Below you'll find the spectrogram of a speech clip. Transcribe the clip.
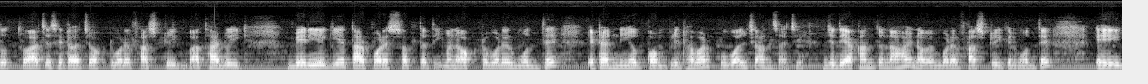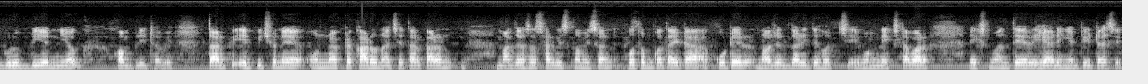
তথ্য আছে, সেটা হচ্ছে অক্টোবরের ফার্স্ট উইক বা থার্ড উইক বেরিয়ে গিয়ে তারপরের সপ্তাহতেই মানে অক্টোবরের মধ্যে এটার নিয়োগ কমপ্লিট হওয়ার প্রবল চান্স আছে। যদি একান্ত না হয়, নভেম্বরের ফার্স্ট উইকের মধ্যে এই গ্রুপ ডি এর নিয়োগ কমপ্লিট হবে। তার এর পিছনে অন্য একটা কারণ আছে। তার কারণ, মাদ্রাসা সার্ভিস কমিশন, প্রথম কথা এটা কোর্টের নজরদারিতে হচ্ছে এবং নেক্সট আবার নেক্সট মান্থের হিয়ারিংয়ের ডেট আছে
